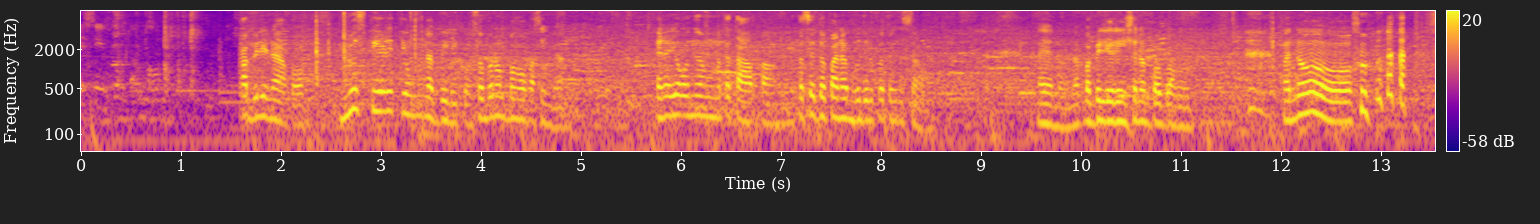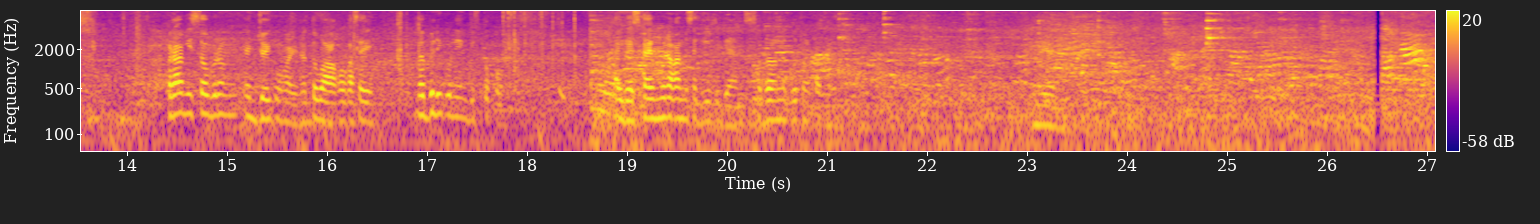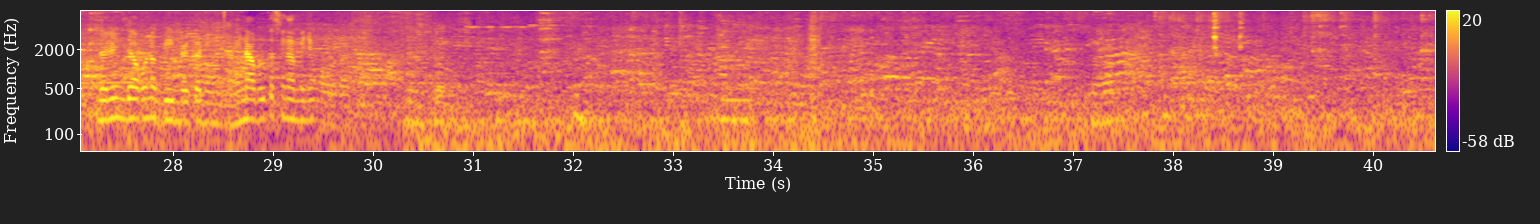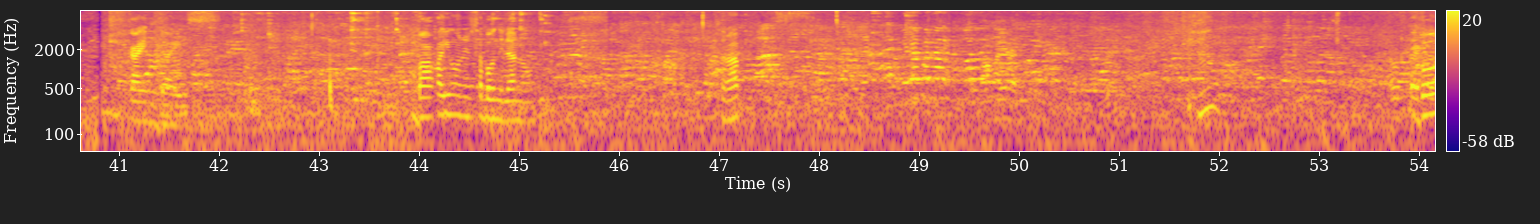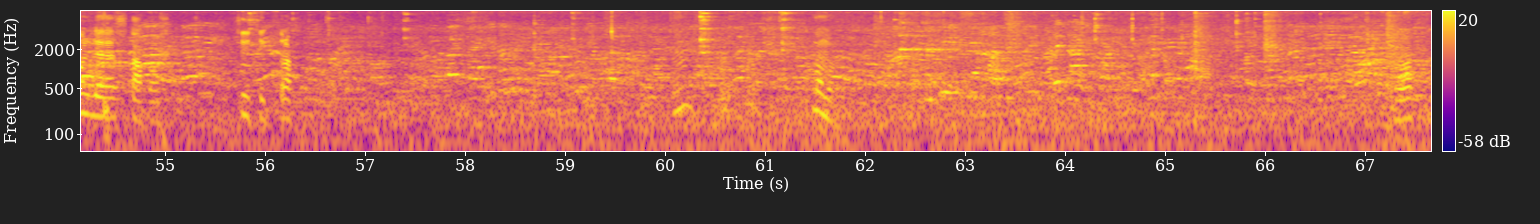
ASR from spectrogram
Kabili na ako. Blue Spirit yung nabili ko. Sobrang bango kasi niya. Kaya ayoko nang matatapang. Tapos ito pa nabudol ko itong isa. Ayan o, napabili rin siya ng pabango. ano? Promise, sobrang enjoy ko ngayon. Natuwa ako kasi nabili ko na yung gusto ko. Ay guys, kaya muna kami sa gilid yan. Sobrang nagutom kami. Ngayon. Dahil hindi ako nag-gamer kanina. Hinabol kasi namin yung oras. kain guys. Baka yung ano yung sabaw nila no. Sarap. Baka yan. Hmm? Boneless tapos sisig sarap. Hmm? Mama. Sarap.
